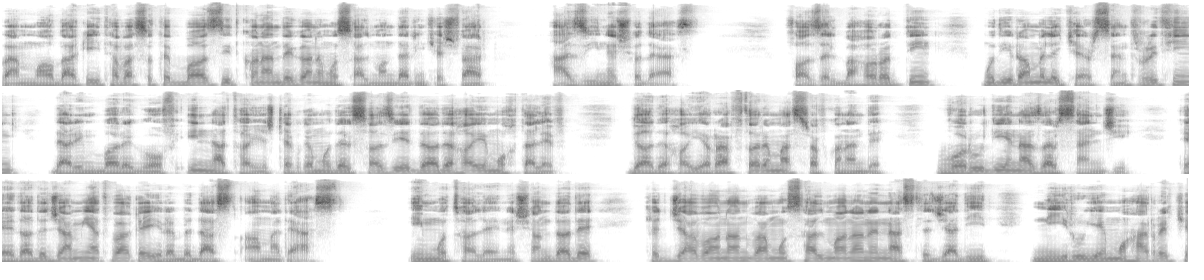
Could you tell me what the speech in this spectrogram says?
و مابقی توسط بازدید کنندگان مسلمان در این کشور هزینه شده است. فاضل بهارالدین مدیر عامل Crescent Rating در این باره گفت این نتایج طبق مدل سازی داده های مختلف داده های رفتار مصرف کننده ورودی نظرسنجی تعداد جمعیت و غیره به دست آمده است این مطالعه نشان داده که جوانان و مسلمانان نسل جدید نیروی محرک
